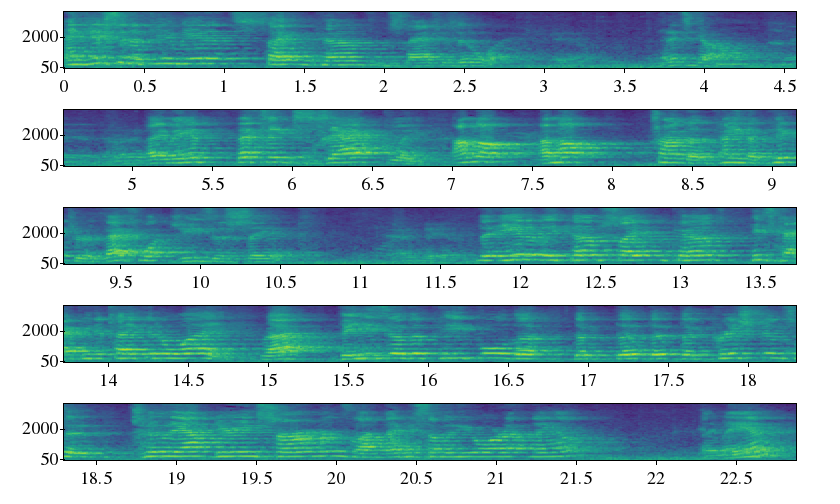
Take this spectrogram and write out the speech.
And just in a few minutes, Satan comes and snatches it away. And it's gone. Amen. Amen. That's exactly. I'm not I'm not trying to paint a picture. That's what Jesus said. The enemy comes, Satan comes, he's happy to take it away. Right? These are the people, the, the, the, the Christians who tune out during sermons, like maybe some of you are right now. Amen?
